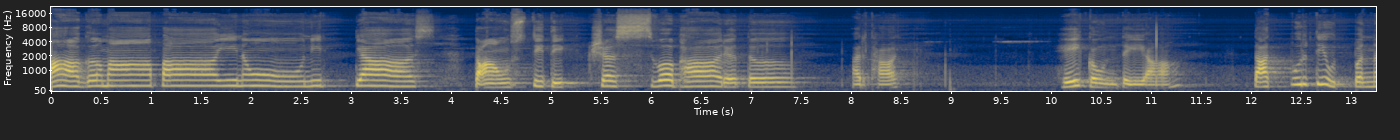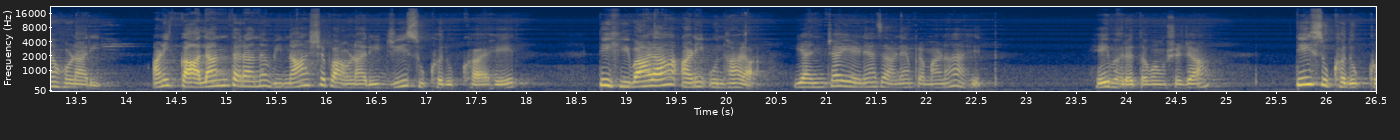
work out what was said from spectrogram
आगमापायिनो नित्यास्तांस्तितिक्षस्व भारत। अर्थात हे कौंतेया तात्पुरती उत्पन्न होणारी आणि कालांतरानं विनाश पावणारी जी सुखदुःख आहेत ती हिवाळा आणि उन्हाळा यांच्या येण्या जाण्याप्रमाणे आहेत. हे भरतवंशजा ती सुखदुःख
